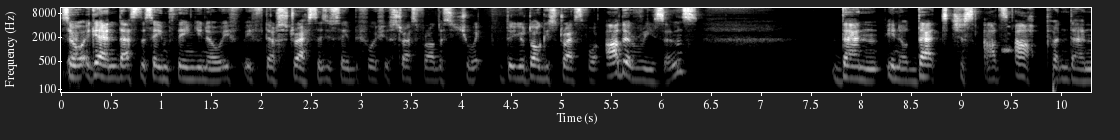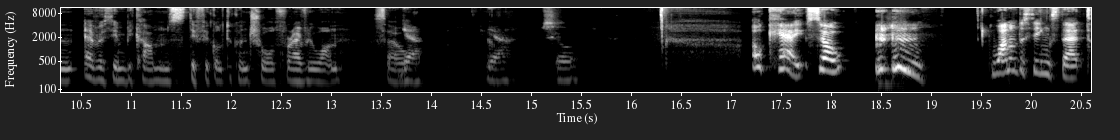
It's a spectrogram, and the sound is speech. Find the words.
So yeah. again, that's the same thing. You know, if if they're stressed, as you say before, if you're stressed for other situations, your dog is stressed for other reasons, then you know that just adds up, and then everything becomes difficult to control for everyone. So yeah, yeah, sure. Okay, so one of the things that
